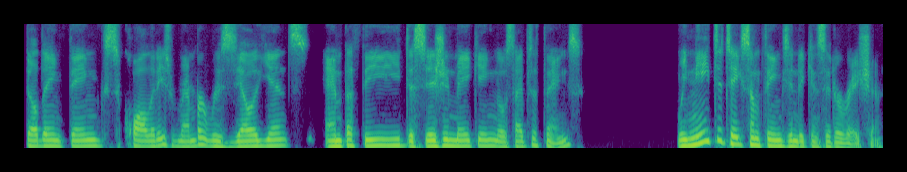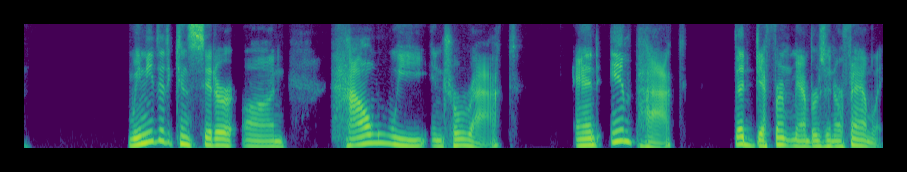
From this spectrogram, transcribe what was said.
building things, qualities, remember resilience, empathy, decision making, those types of things. We need to take some things into consideration. We need to consider on how we interact and impact the different members in our family.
